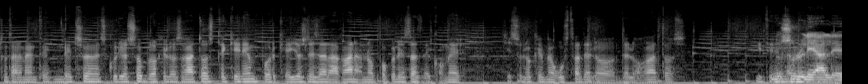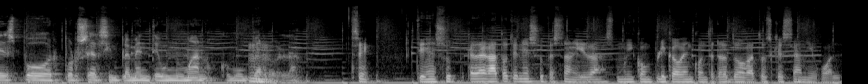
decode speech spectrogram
totalmente. De hecho es curioso porque los gatos te quieren porque ellos les da la gana, no porque les das de comer. Y eso es lo que me gusta de, de los gatos. no son leales por, por, ser simplemente un humano, como un perro, mm. ¿verdad? Sí. Tienen su, cada gato tiene su personalidad. Es muy complicado encontrar dos gatos que sean igual,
